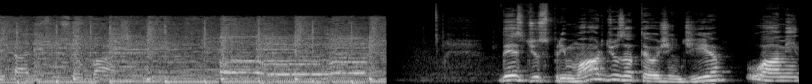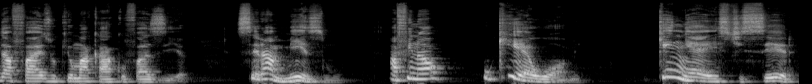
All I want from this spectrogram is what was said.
capitalismo selvagem. Desde os primórdios até hoje em dia, o homem ainda faz o que o macaco fazia. Será mesmo? Afinal, o que é o homem? Quem é este ser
